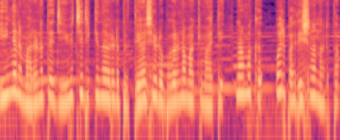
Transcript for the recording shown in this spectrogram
ഇങ്ങനെ മരണത്തെ ജീവിച്ചിരിക്കുന്നവരുടെ പ്രത്യാശയുടെ ഉപകരണമാക്കി മാറ്റി നമുക്ക് ഒരു പരീക്ഷണം നടത്താം.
